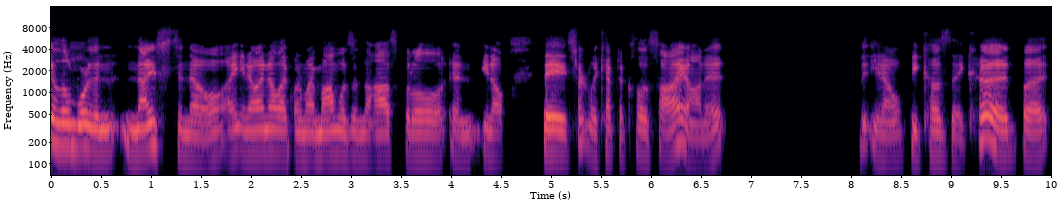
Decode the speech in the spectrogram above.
a little more than nice to know. I, you know, I know like when my mom was in the hospital, and you know, they certainly kept a close eye on it. You know, because they could, but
